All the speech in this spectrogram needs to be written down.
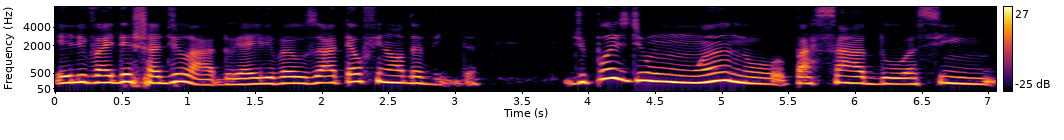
ele vai deixar de lado, e aí ele vai usar até o final da vida. Depois de um ano passado assim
